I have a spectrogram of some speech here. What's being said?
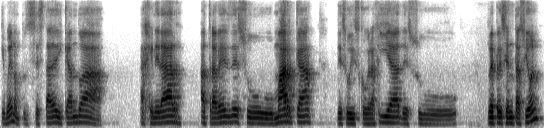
que bueno, pues se está dedicando a, a generar a través de su marca, de su discografía, de su representación,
